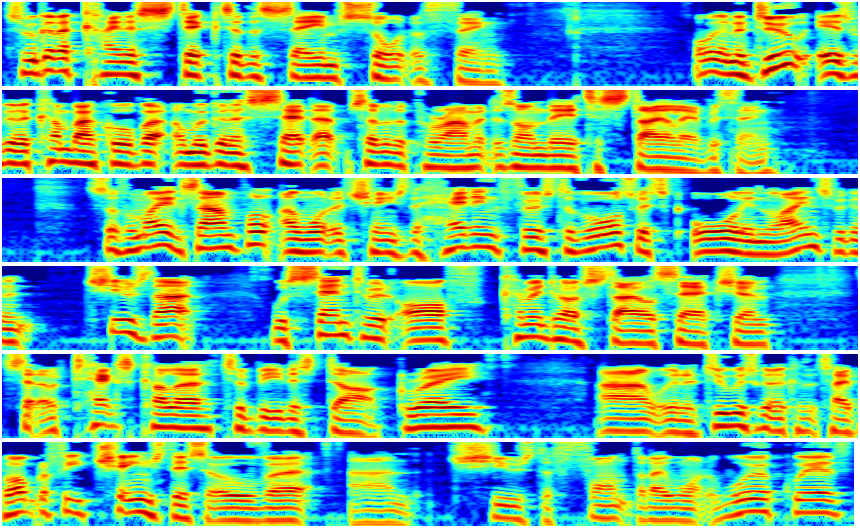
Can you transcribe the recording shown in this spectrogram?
so we're going to kind of stick to the same sort of thing. What we're going to do is we're going to come back over and we're going to set up some of the parameters on there to style everything. So for my example, I want to change the heading first of all, so it's all in line. So we're going to choose that. We'll center it off, come into our style section, set our text color to be this dark gray. And what we're going to do is we're going to to the typography, change this over, and choose the font that I want to work with.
